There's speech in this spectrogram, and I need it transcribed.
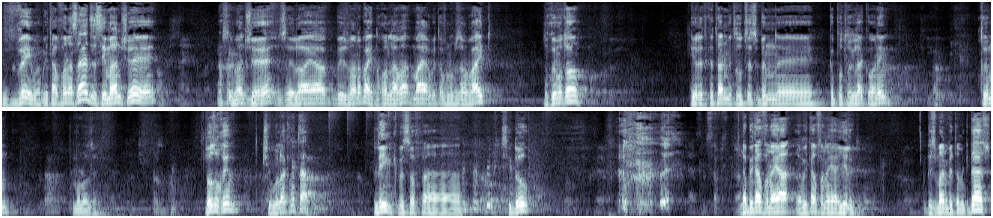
ואם רבי טרפון עשה את זה, סימן ש... סימן שזה לא היה בזמן הבית, נכון? למה? מה היה רבי טרפון בזמן הבית? זוכרים אותו? ילד קטן מתרוצץ בין אה, כפות רגלי הכהנים? זוכרים? אמרנו על זה. לא זוכרים? תקשיבו להקלטה. לינק בסוף השידור. רבי טרפון היה, רבי טרפון היה ילד בזמן בית המקדש,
